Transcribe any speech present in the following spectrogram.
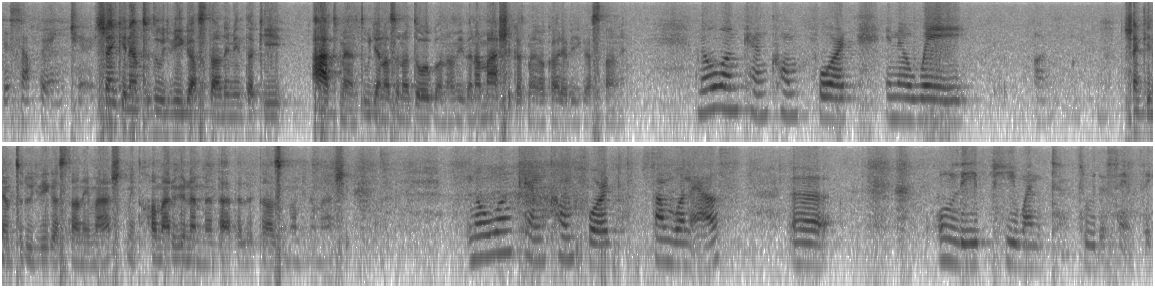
the suffering church. Senki nem tud úgy vigasztalni, mint aki átment ugyanazon a dolgon, amiben a másikat meg akarja vigasztalni. No one can comfort in a way, uh, Senki nem tud úgy vigasztalni mást, mint ha már ő nem ment át előtte azon, amin a másik. no one can comfort someone else uh, only if he went through the same thing.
